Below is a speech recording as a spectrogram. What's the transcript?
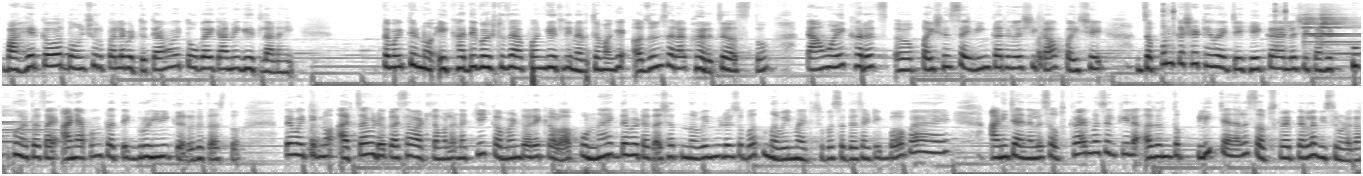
बाहेर कवर दोनशे रुपयाला भेटतो त्यामुळे तो काही आम्ही घेतला नाही. तर मैत्रिणी एखादी गोष्ट जर आपण घेतली ना त्याच्यामागे अजून सारा खर्च असतो. त्यामुळे खरंच पैसे सेविंग करायला शिका पैसे जपून कसे ठेवायचे हे करायला शिका हे खूप महत्त्वाचं आहे आणि आपण प्रत्येक गृहिणी करतच असतो. तर मैत्रिणी आजचा व्हिडिओ कसा वाटला मला नक्की कमेंटद्वारे कळवा. पुन्हा एकदा भेटत अशात नवीन व्हिडिओसोबत नवीन माहितीसोबत सध्यासाठी ब बाय आणि चॅनलला सबस्क्राईब नसेल केलं अजून तर प्लीज चॅनलला सबस्क्राईब करायला विसरू नका.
